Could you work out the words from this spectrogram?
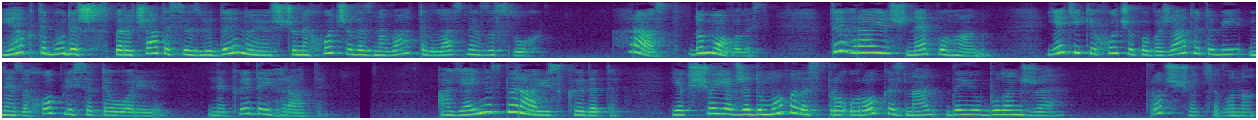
Як ти будеш сперечатися з людиною, що не хоче визнавати власних заслуг? Гаразд, домовились. Ти граєш непогано. Я тільки хочу побажати тобі не захоплюйся теорією, не кидай грати. А я й не збираюсь кидати, якщо я вже домовилась про уроки з Надею Буланже. Про що це вона?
